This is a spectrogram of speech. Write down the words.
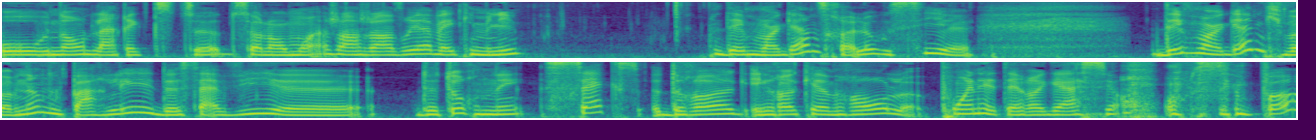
au nom de la rectitude, selon moi. J'en jaserai avec Émilie. Dave Morgan sera là aussi. Euh, Dave Morgan qui va venir nous parler de sa vie euh, de tournée, sexe, drogue et rock'n'roll, point d'interrogation, on ne sait pas.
